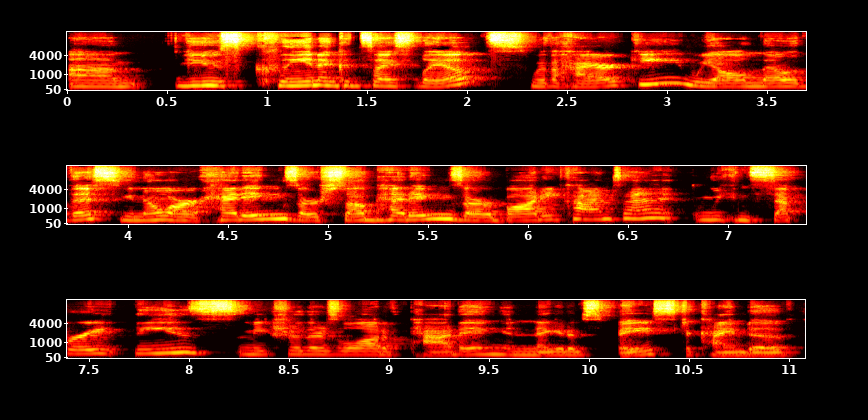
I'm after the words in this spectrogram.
Um, use clean and concise layouts with a hierarchy. We all know this, you know, our headings, our subheadings, our body content. We can separate these, make sure there's a lot of padding and negative space to kind of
